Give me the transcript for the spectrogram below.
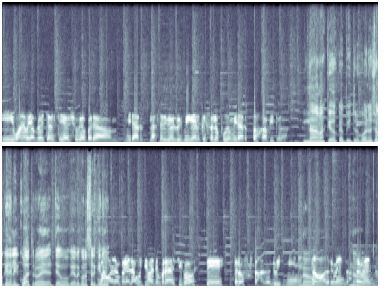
Y bueno, voy a aprovechar este día de lluvia para mirar la serie de Luis Miguel, que solo pude mirar dos capítulos. Nada más que dos capítulos. Bueno, yo quedé en el 4, ¿eh? tengo que reconocer que no. No, bueno, pero en la última temporada, chicos, destrozado Luis Miguel. No, no tremendo, tremendo.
